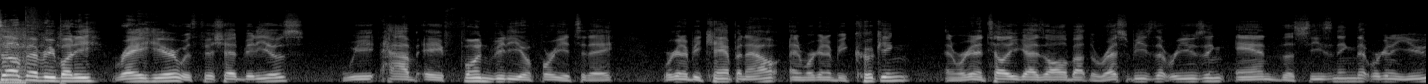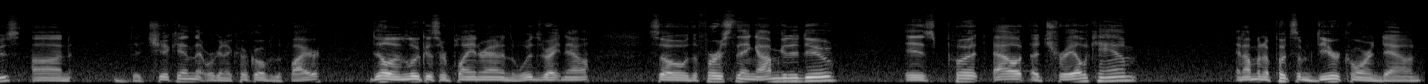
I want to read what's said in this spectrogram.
What's up everybody? Ray here with Fish Head Videos. We have a fun video for you today. We're going to be camping out and we're going to be cooking and we're going to tell you guys all about the recipes that we're using and the seasoning that we're going to use on the chicken that we're going to cook over the fire. Dylan and Lucas are playing around in the woods right now. So the first thing I'm going to do is put out a trail cam and I'm going to put some deer corn down.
